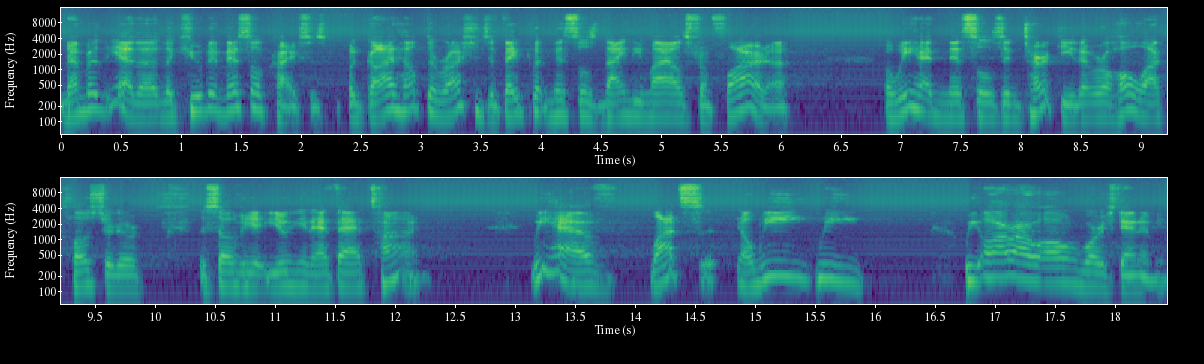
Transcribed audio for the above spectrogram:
remember, yeah, the, the Cuban Missile Crisis. But God help the Russians if they put missiles 90 miles from Florida. But we had missiles in Turkey that were a whole lot closer to the Soviet Union at that time. We have lots, you know, we we we are our own worst enemy.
